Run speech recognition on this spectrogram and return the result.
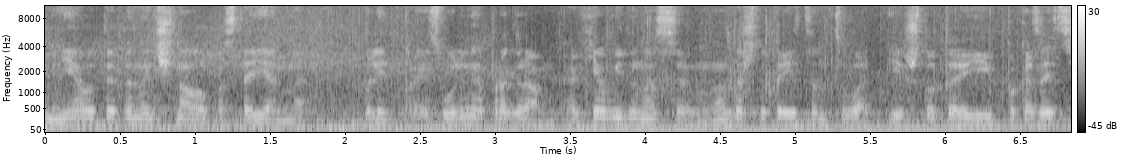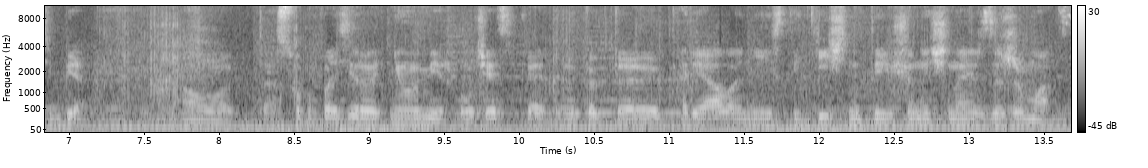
Меня вот это начинало постоянно блин, произвольная программа, как я выйду на сцену, надо что-то и танцевать, и что-то и показать себе. Вот. Особо позировать не умеешь. Получается, как-то реал, они эстетичны, ты еще начинаешь зажиматься.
